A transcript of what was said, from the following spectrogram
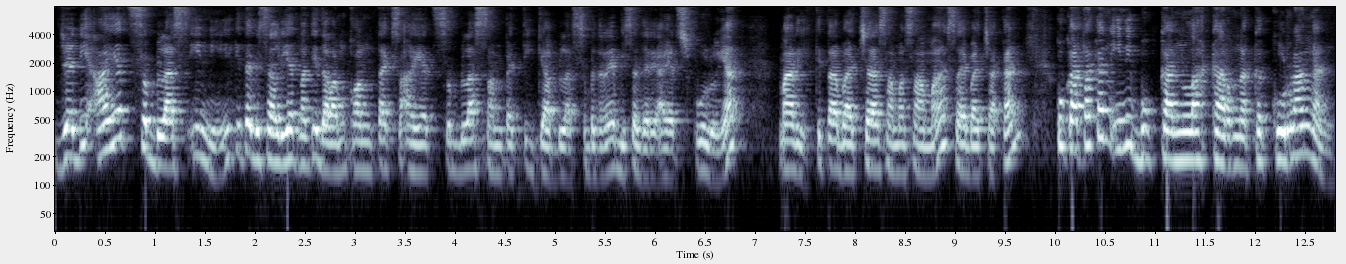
Jadi ayat 11 ini kita bisa lihat nanti dalam konteks ayat 11 sampai 13. Sebenarnya bisa dari ayat 10 ya. Mari kita baca sama-sama, saya bacakan. Kukatakan ini bukanlah karena kekurangan.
